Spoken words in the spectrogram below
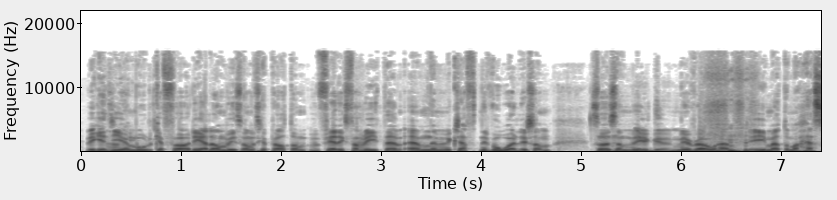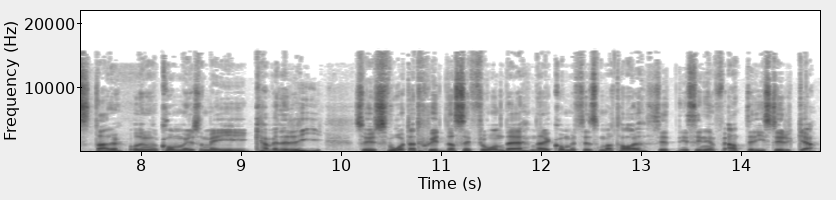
Vilket ja. ger dem olika fördelar om vi, om vi ska prata om Fredriks favoritämne med kraftnivåer liksom. Så som med, med Rohan, i och med att de har hästar och de kommer som är i kavalleri så är det svårt att skydda sig från det när det kommer till som att ha sin, sin infanteristyrka.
